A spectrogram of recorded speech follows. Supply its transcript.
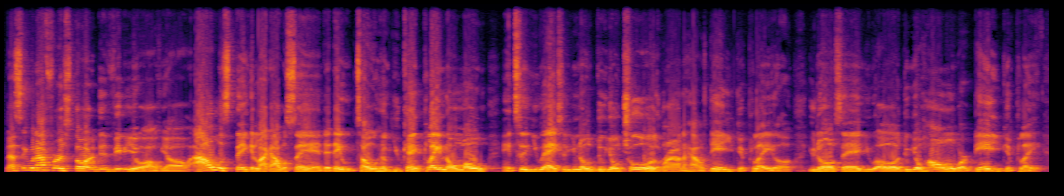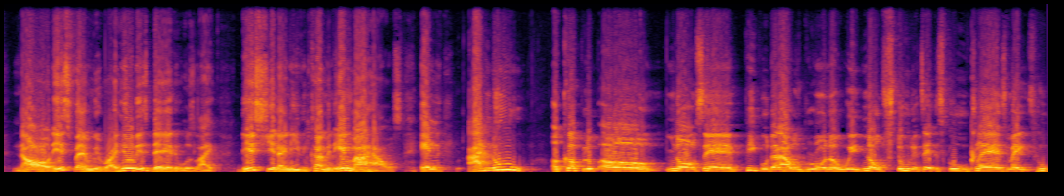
Now, see, when I first started this video off, y'all, I was thinking, like I was saying, that they told him you can't play no more until you actually, you know, do your chores around the house. Then you can play, or you know what I'm saying? You uh do your homework, then you can play. No, this family right here, this daddy was like, this shit ain't even coming in my house. And I knew a couple of um, you know what I'm saying, people that I was growing up with, you know, students at the school, classmates who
